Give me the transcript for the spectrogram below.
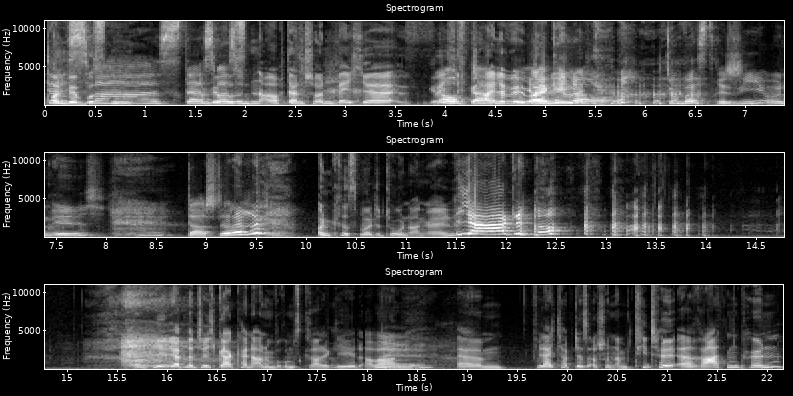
das und wir wussten, war's. Das und wir war so wussten auch dann schon, welche, welche Aufgaben. Teile wir ja, übernehmen. genau. Du machst Regie und ich Darstellerin. Und Chris wollte Tonangeln. Ja, genau. Okay, ihr habt natürlich gar keine Ahnung, worum es gerade geht, aber nee. ähm, vielleicht habt ihr es auch schon am Titel erraten können.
